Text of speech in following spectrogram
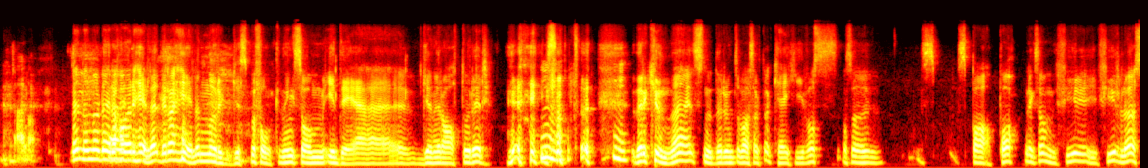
men, men, når dere har, hele, dere har hele Norges befolkning som idégeneratorer, ikke mm. sant? Mm. Dere kunne snudd dere rundt og bare sagt OK, hiv oss, altså spa på, liksom. Fyr, fyr løs.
